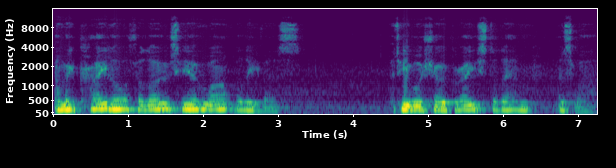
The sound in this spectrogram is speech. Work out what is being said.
And we pray, Lord, for those here who aren't believers, that He will show grace to them as well.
